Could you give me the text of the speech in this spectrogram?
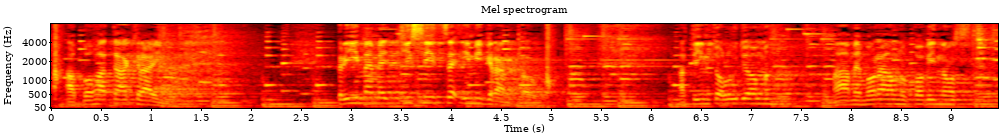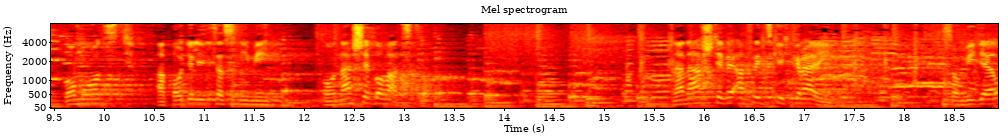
a bohatá krajina. Príjmeme tisíce imigrantov. A týmto ľuďom máme morálnu povinnosť pomôcť a podeliť sa s nimi o naše bohatstvo. Na návšteve afrických krajín som videl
